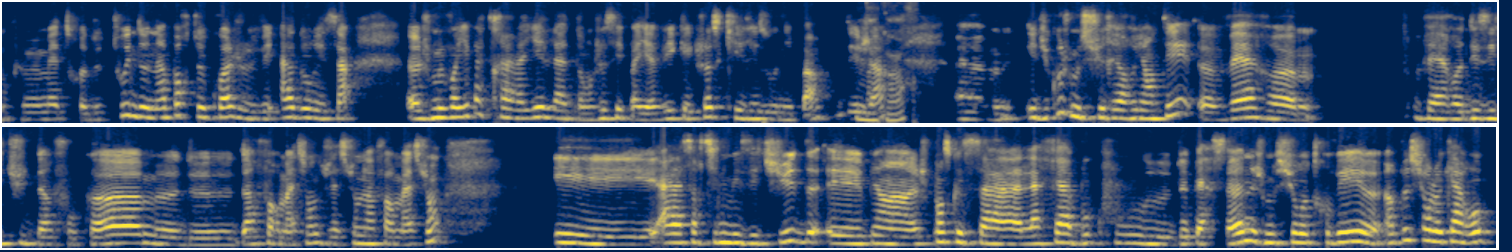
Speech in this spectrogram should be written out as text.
on peut me mettre de tout et de n'importe quoi, je vais adorer ça. Euh, je me voyais pas travailler là-dedans. Je sais pas, il y avait quelque chose qui résonnait pas déjà. Euh, et du coup, je me suis réorientée euh, vers vers des études d'infocom, d'information, de, gestion de l'information. Et à la sortie de mes études, eh bien, je pense que ça l'a fait à beaucoup de personnes. Je me suis retrouvée euh, un peu sur le carreau.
